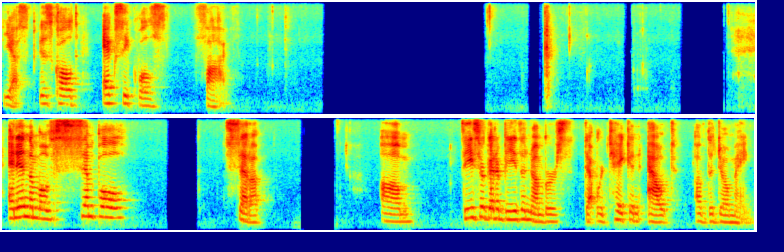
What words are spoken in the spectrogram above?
yes, is called x equals 5. And in the most simple setup, um, these are going to be the numbers that were taken out of the domain.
